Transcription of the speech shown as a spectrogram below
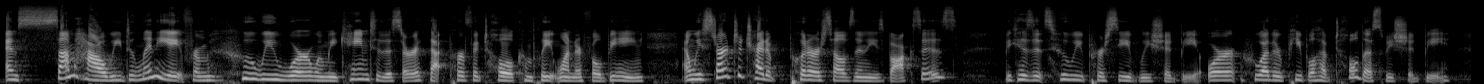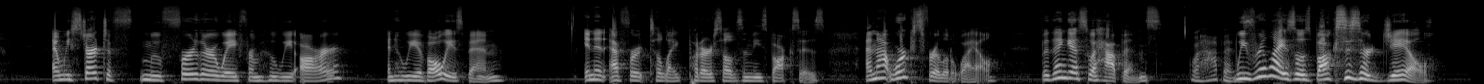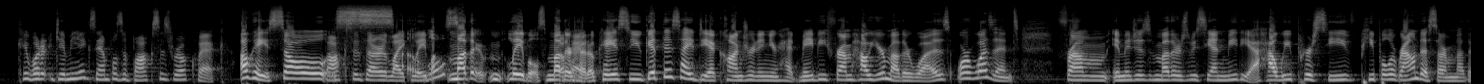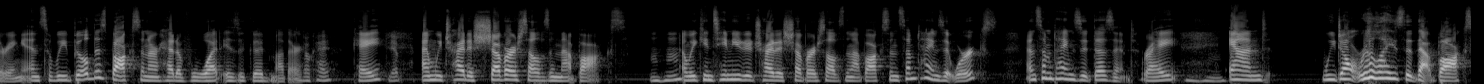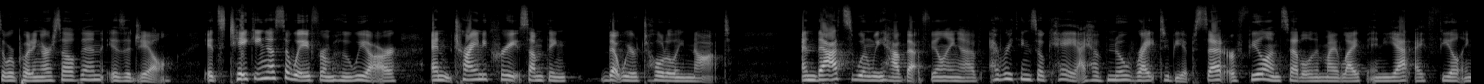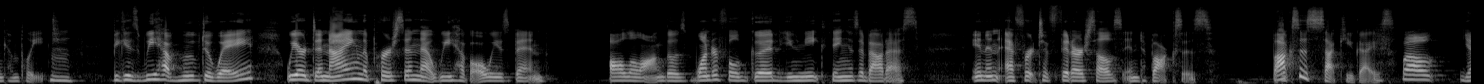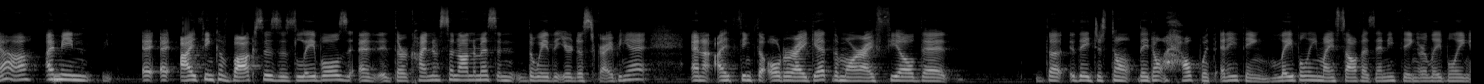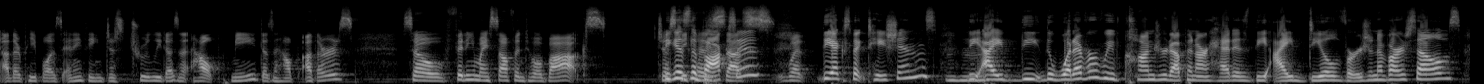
And somehow we delineate from who we were when we came to this earth, that perfect, whole, complete, wonderful being. And we start to try to put ourselves in these boxes because it's who we perceive we should be or who other people have told us we should be and we start to f- move further away from who we are and who we have always been in an effort to like put ourselves in these boxes. And that works for a little while. But then guess what happens? What happens? We realize those boxes are jail. Okay. What? Are, give me examples of boxes, real quick. Okay, so Boxes are like uh, labels? Mother labels, motherhood. Okay. Okay. so you get this idea conjured in your head, maybe from how your mother was or wasn't, from images of mothers we see on media, how we perceive people around us are mothering, and so we build this box in our head of what is a good mother. Okay. Okay. Yep. And we try to shove ourselves in that box. Mm-hmm. And we continue to try to shove ourselves in that box. And sometimes it works and sometimes it doesn't, right? Mm-hmm. And we don't realize that that box that we're putting ourselves in is a jail. It's taking us away from who we are and trying to create something that we're totally not. And that's when we have that feeling of everything's okay. I have no right to be upset or feel unsettled in my life, and yet I feel incomplete. Hmm. Because we have moved away. We are denying the person that we have always been all along, those wonderful, good, unique things about us in an effort to fit ourselves into boxes. Boxes suck, you guys. Well, yeah. I mean, I, I- think of boxes as labels, and they're kind of synonymous in the way that you're describing it. And I think the older I get, the more I feel that the they just don't they don't help with anything. Labeling myself as anything or labeling other people as anything just truly doesn't help me. Doesn't help others. So fitting myself into a box. Just Because the boxes, what the expectations, Mm-hmm. the I the, the whatever we've conjured up in our head is the ideal version of ourselves.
